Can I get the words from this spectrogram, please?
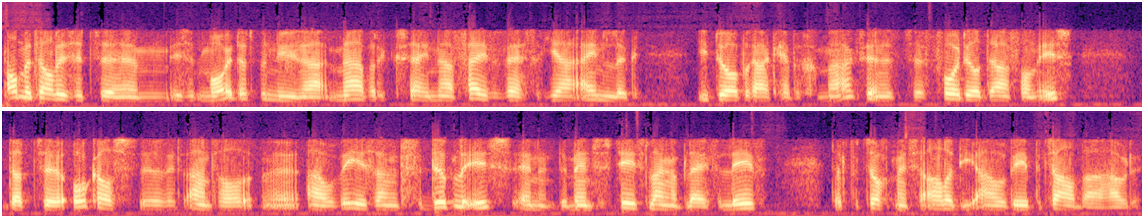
Al met al is het, ehm, is het mooi dat we nu, na, na wat ik zei, na 55 jaar eindelijk die doorbraak hebben gemaakt. En het eh, voordeel daarvan is dat eh, ook als er het aantal eh, AOW'ers aan het verdubbelen is... en de mensen steeds langer blijven leven... dat we toch met z'n allen die AOW betaalbaar houden.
